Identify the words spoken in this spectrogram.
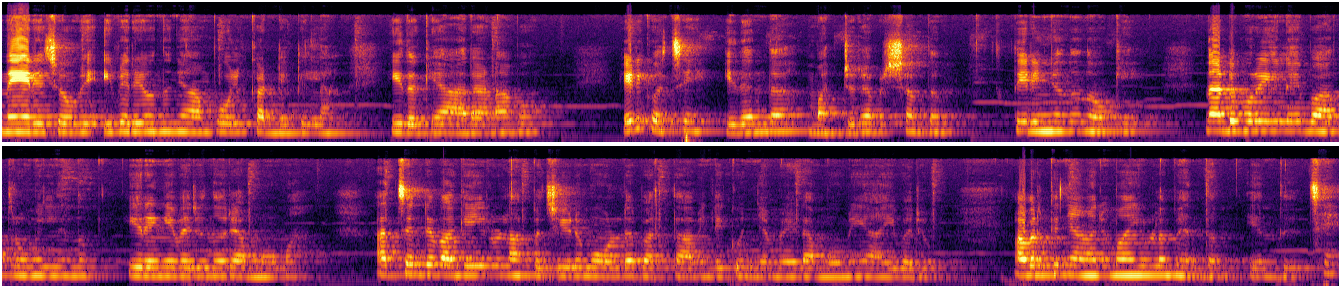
നേരെ ചൊവ്വെ ഇവരെ ഒന്നും ഞാൻ പോലും കണ്ടിട്ടില്ല. ഇതൊക്കെ ആരാണാവോ? എടി കൊച്ചേ ഇതെന്താ മറ്റൊരു അപശബ്ദം തിരിഞ്ഞൊന്ന് നോക്കി. നടുമുറിയിലെ ബാത്റൂമിൽ നിന്നും ഇറങ്ങി വരുന്ന ഒരു അമ്മൂമ്മ. അച്ഛന്റെ വകയിലുള്ള അപ്പച്ചിയുടെ മോളുടെ ഭർത്താവിന്റെ കുഞ്ഞമ്മയുടെ അമ്മൂമ്മയായി വരും. അവർക്ക് ഞാനുമായുള്ള ബന്ധം എന്ത്? ഛേ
